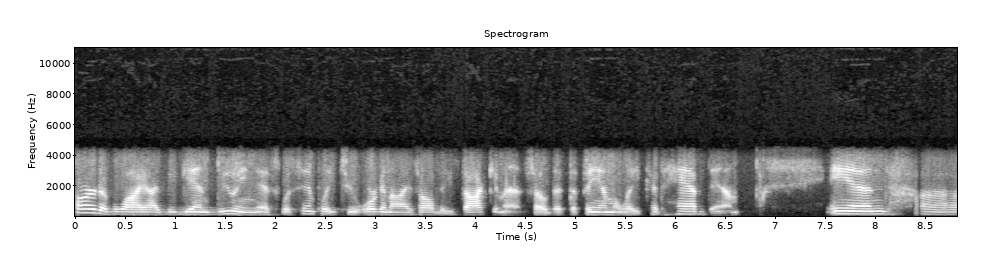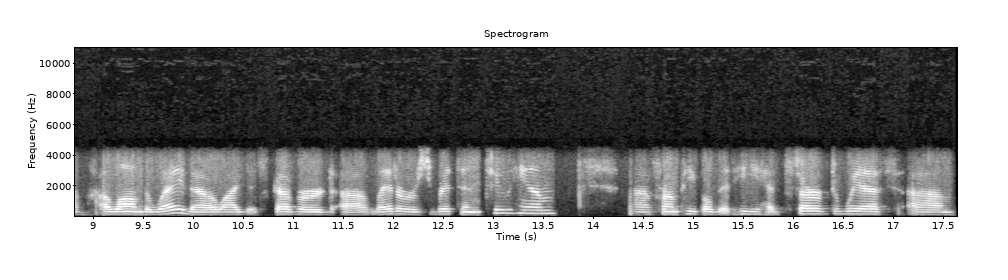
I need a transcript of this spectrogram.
part of why I began doing this was simply to organize all these documents so that the family could have them. And uh, along the way, though, I discovered uh, letters written to him uh, from people that he had served with, um,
